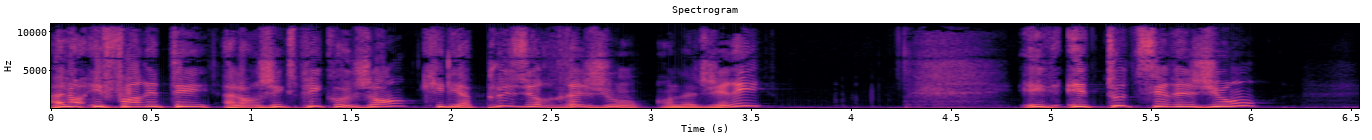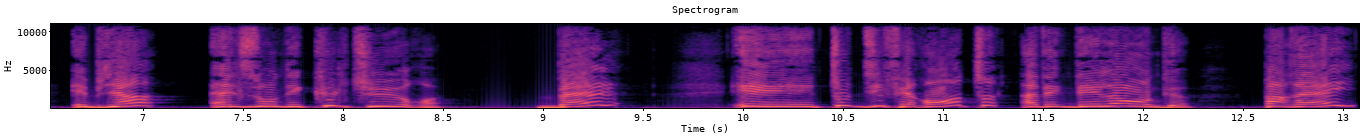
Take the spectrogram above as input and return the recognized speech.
Alors il faut arrêter. Alors j'explique aux gens qu'il y a plusieurs régions en Algérie et, et toutes ces régions, eh bien, elles ont des cultures belles et toutes différentes avec des langues pareilles.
